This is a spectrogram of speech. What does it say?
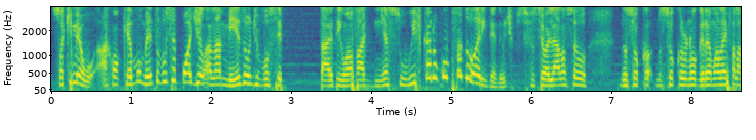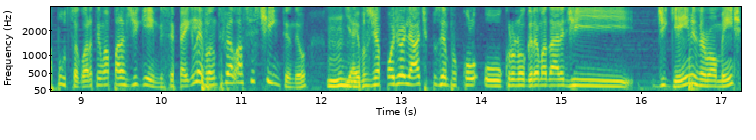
Só que, meu, a qualquer momento você pode ir lá na mesa onde você tá, tem uma vaguinha sua e ficar no computador, entendeu? Tipo, se você olhar no seu, no seu, no seu cronograma lá e falar, putz, agora tem uma palestra de games, você pega e levanta e vai lá assistir, entendeu? Uhum. E aí você já pode olhar, tipo, por exemplo, o cronograma da área de, de games, normalmente,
